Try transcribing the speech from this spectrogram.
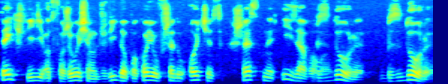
W tej chwili otworzyły się drzwi do pokoju, wszedł ojciec chrzestny i zawołał. Bzdury, bzdury.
